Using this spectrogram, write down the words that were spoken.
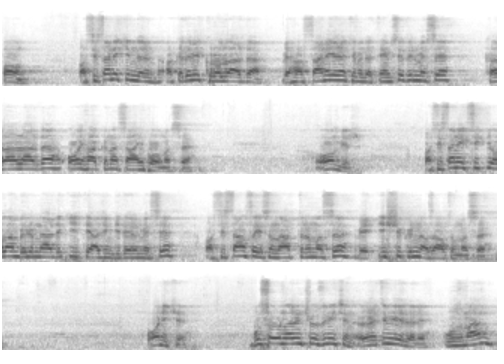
10. Asistan hekimlerin akademik kurullarda ve hastane yönetiminde temsil edilmesi, kararlarda oy hakkına sahip olması. 11. Asistan eksikliği olan bölümlerdeki ihtiyacın giderilmesi, asistan sayısının arttırılması ve iş yükünün azaltılması. 12. Bu sorunların çözümü için öğretim üyeleri, uzman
